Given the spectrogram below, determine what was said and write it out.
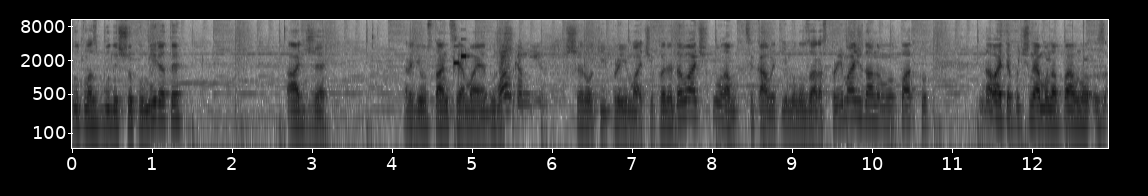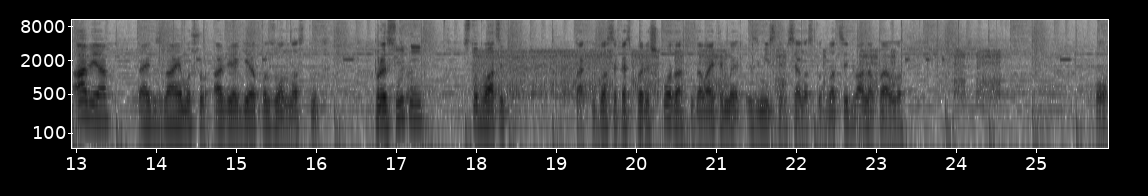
Тут у нас буде що поміряти адже радіостанція має дуже широкий приймач і передавач. Ну, нам цікавить іменно зараз приймач в даному випадку. Давайте почнемо, напевно, з авіа. Так як знаємо, що авіадіапазон у нас тут присутній. 120. Так, тут у нас якась перешкода. Давайте ми змістимося на 122, напевно. О,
